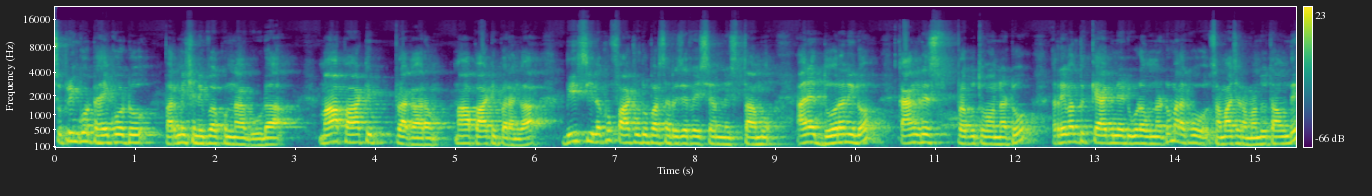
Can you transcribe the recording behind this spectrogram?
సుప్రీంకోర్టు హైకోర్టు పర్మిషన్ ఇవ్వకున్నా కూడా మా పార్టీ ప్రకారం మా పార్టీ పరంగా బీసీలకు ఫార్టీ టూ పర్సెంట్ రిజర్వేషన్ ఇస్తాము అనే ధోరణిలో కాంగ్రెస్ ప్రభుత్వం ఉన్నట్టు రేవంత్ క్యాబినెట్ కూడా ఉన్నట్టు మనకు సమాచారం అందుతూ ఉంది.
